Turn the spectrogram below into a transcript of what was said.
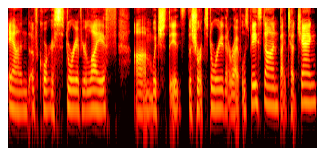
and of course story of your life um, which is the short story that arrival is based on by ted chiang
